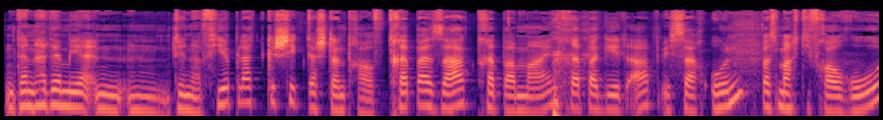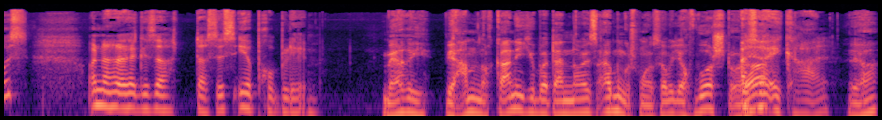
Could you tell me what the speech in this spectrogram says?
Und dann hat er mir ein, ein DIN A4-Blatt geschickt, da stand drauf, Trepper sagt, Trepper meint, Trepper geht ab. Ich sag, und? Was macht die Frau Roos? Und dann hat er gesagt, das ist ihr Problem. Mary, wir haben noch gar nicht über dein neues Album gesprochen. Das ist, glaube ich, auch wurscht, oder? Also egal. ja?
